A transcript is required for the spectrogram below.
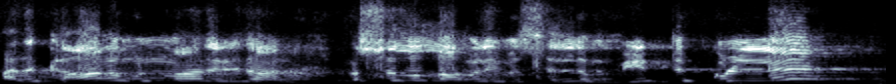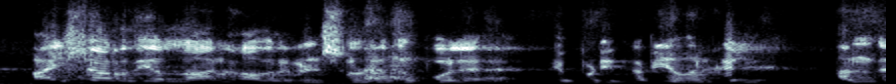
அதுக்காக ஆக முன்மாதிரி தான் ரசல்லாஹ் செல்லும் வீட்டுக்குள்ள ஐஷாரதி ரலியல்லாஹு அவர்கள் சொல்றது போல எப்படி? நபி அவர்கள் அந்த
